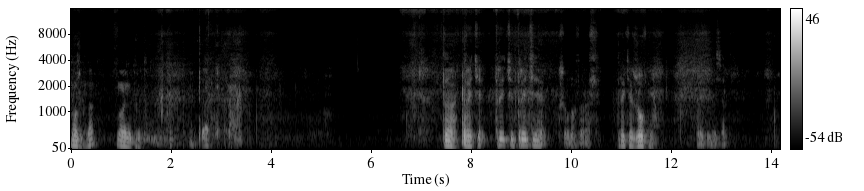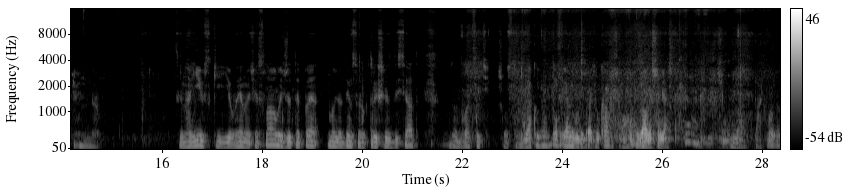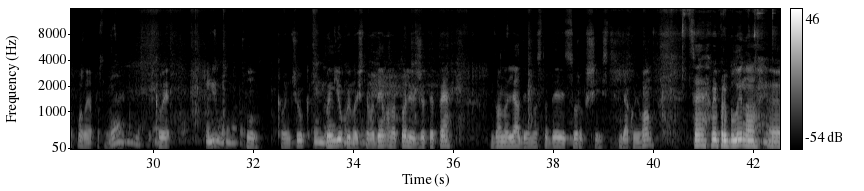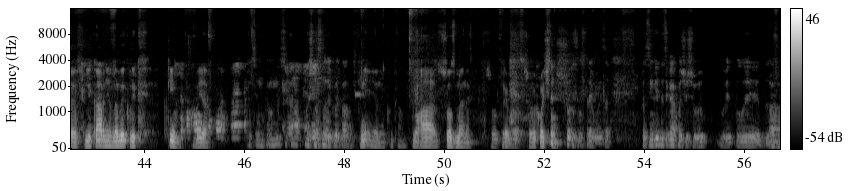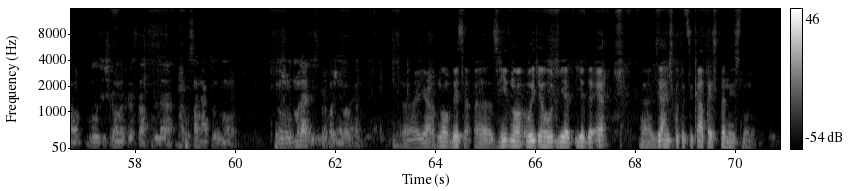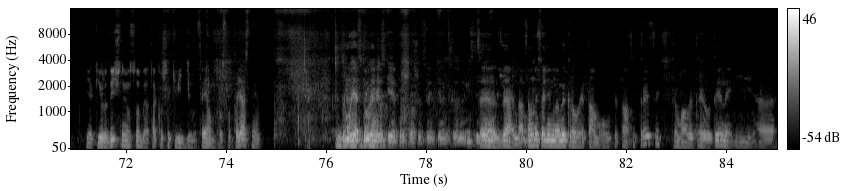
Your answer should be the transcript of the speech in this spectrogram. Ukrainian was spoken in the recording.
Можна, так? Да? Ну, ви не проти. Так. Так, третє, третє, третє. Що у нас зараз? 3 жовтня. 30. Цинаївський Євген Вячеславович, ЖТП 014360 до 26. Дякую вам. Ну, я не буду брати руками, щоб не казали, що я. Да, так, можна, можна я просто на це. Кли, Климчук. Клим'юк. Вибачте, Вадим Анатолійович, ЖТП 209946. Дякую вам. Це ви прибули на е, лікарню на виклик ким? Бо я... Ви нас не викликали. Ні, я не викликав. Ну а що з мене? Що треба? Що ви хочете? Що застребується? Працівники ТЦК хочуть, щоб ви відбули на вулиці Червоного Хреста для написання акту відмови. Ви ж Ну, відмовляєтесь від проходження ВЛК. е, я, ну, дивіться, е, згідно витягу ЄДР, е, ТЦК та СП не існує. Як юридичної особи, а також як відділу. Це я вам просто пояснюю. Друге, друге, я перепрошую, це місце. Це жаль, да. Це вони сьогодні мене викрили там у 15.30, тримали 3 години і е,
